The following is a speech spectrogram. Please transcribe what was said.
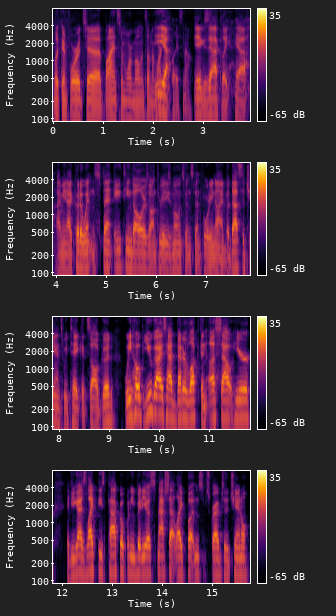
Looking forward to buying some more moments on the Yeah. marketplace now. exactly yeah i mean i could have went and spent $18 on three of these moments and spent 49 but that's the chance we take it's all good we hope you guys had better luck than us out here if you guys like these pack opening videos smash that like button subscribe to the channel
